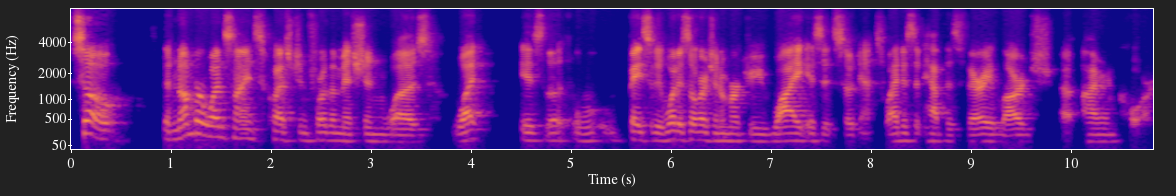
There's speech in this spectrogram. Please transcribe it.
so the number one science question for the mission was what is the basically what is the origin of Mercury? Why is it so dense? Why does it have this very large uh, iron core?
